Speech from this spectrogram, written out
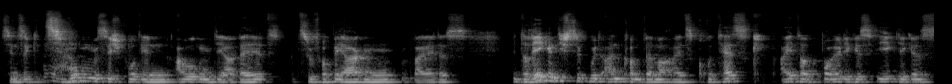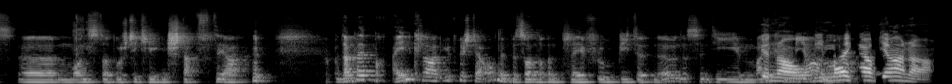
sind sie gezwungen, sich vor den Augen der Welt zu verbergen, weil das in der Regel nicht so gut ankommt, wenn man als grotesk, eiterbeuliges, ekliges äh, Monster durch die Gegend stapft, ja. Und dann bleibt noch ein Clan übrig, der auch einen besonderen Playthrough bietet, ne? Und das sind die Malkavianer. Genau, die Malkavianer.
